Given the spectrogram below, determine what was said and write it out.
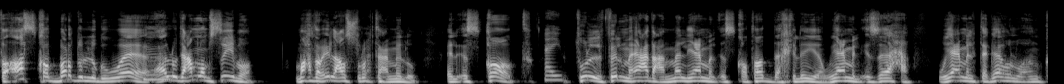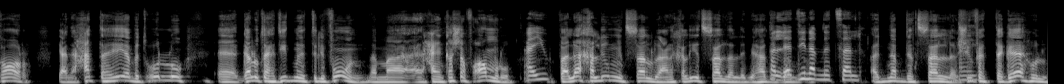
فأسقط برضه اللي جواه. قال له دي عاملة مصيبة. محضر إيه اللي عاوز تروح تعمله؟ الإسقاط. أيوه. طول الفيلم قاعد عمال يعمل إسقاطات داخلية ويعمل إزاحة. ويعمل تجاهل وإنكار. يعني حتى هي بتقول له آه، جاله تهديد من التليفون لما هينكشف أمره. أيوه. فلا خليهم يتسلوا يعني خليه يتسلى اللي بيهدد. أدينا بنتسلى. أدينا بنتسلى. شوف التجاهل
